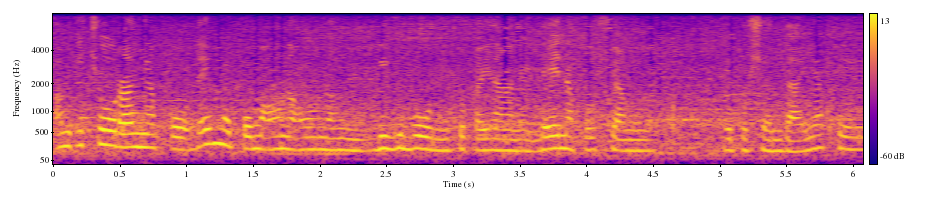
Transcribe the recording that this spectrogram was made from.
Ang itsura niya po, dahil mo po mauna-unang gigibo nito kay nanay. Dahil na po siyang, dahil po siyang diaper.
